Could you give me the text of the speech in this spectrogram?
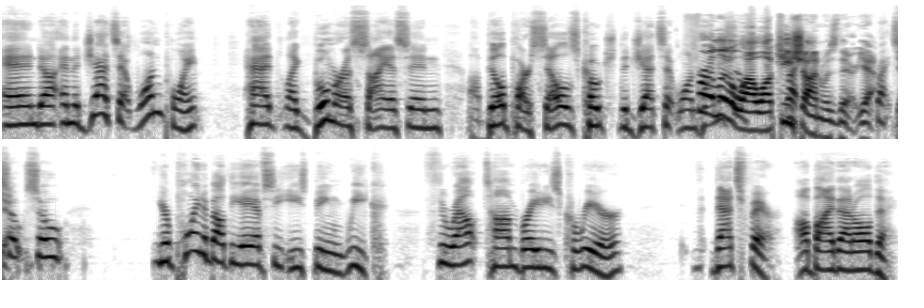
and uh, and the Jets at one point had like Boomer Esiason, uh, Bill Parcells coached the Jets at one point. For point. a little So- while, while Right. Keyshawn was there, yeah, Right. yeah. So so your point about the AFC East being weak throughout Tom Brady's career, th- that's fair. I'll buy that all day.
